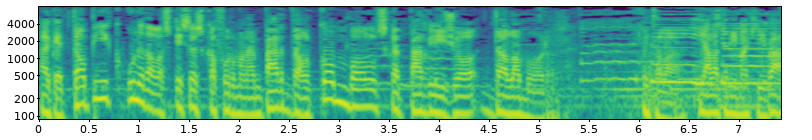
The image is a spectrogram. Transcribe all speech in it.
aquest tòpic, una de les peces que formaran part del Com vols que et parli jo de l'amor. Uita-la, ja la tenim aquí, va.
